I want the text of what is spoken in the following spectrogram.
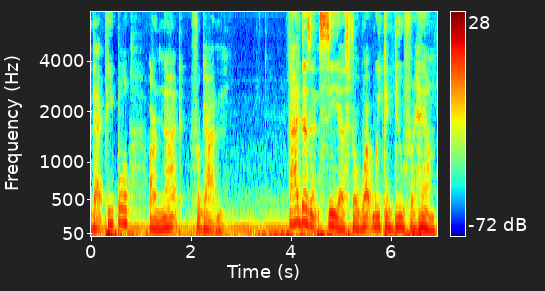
that people are not forgotten. God doesn't see us for what we can do for Him.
